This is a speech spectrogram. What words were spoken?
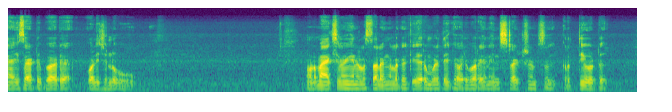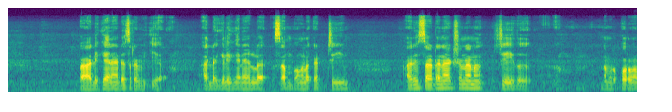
നൈസായിട്ട് ഇപ്പോൾ അവരെ വലിച്ചുകൊണ്ട് പോകും. നമ്മൾ മാക്സിമം ഇങ്ങനെയുള്ള സ്ഥലങ്ങളിലൊക്കെ കയറുമ്പോഴത്തേക്ക് അവർ പറയുന്ന ഇൻസ്ട്രക്ഷൻസ് കൃത്യമായിട്ട് പാലിക്കാനായിട്ട് ശ്രമിക്കുക. അല്ലെങ്കിൽ ഇങ്ങനെയുള്ള സംഭവങ്ങളൊക്കെ ചെയ്യും. അവർ സഡൻ ആക്ഷനാണ് ചെയ്ത് നമ്മൾ പുറമെ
